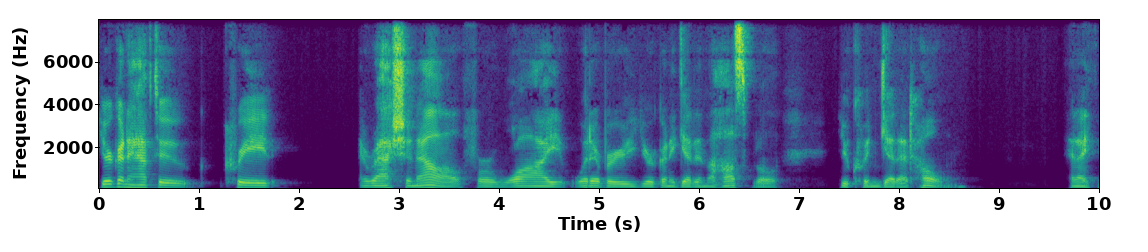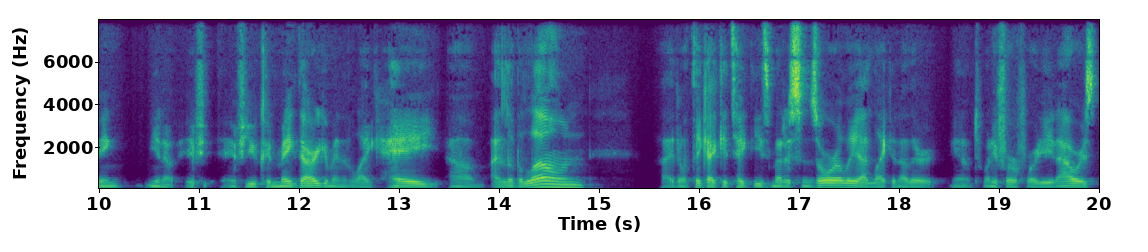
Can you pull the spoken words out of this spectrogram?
You're going to have to create a rationale for why whatever you're going to get in the hospital, you couldn't get at home. And I think you know, if if you could make the argument like, hey, um, I live alone, I don't think I could take these medicines orally. I'd like another, you know, 24, 48 hours.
